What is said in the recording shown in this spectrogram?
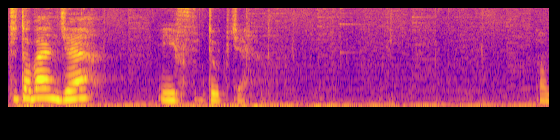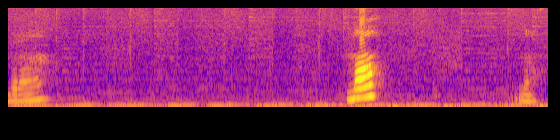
Czy to będzie? I w dupcie. Dobra. No. No.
